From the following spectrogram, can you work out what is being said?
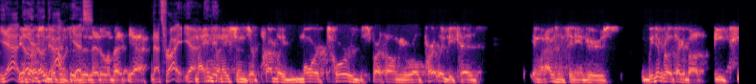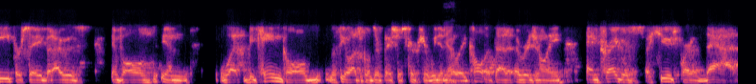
Yeah, yeah no, no doubt. Yes, in it a little bit. Yeah, that's right. Yeah, my and inclinations it, are probably more towards Bartholomew world, partly because and when I was in St. Andrews, we didn't really talk about BT per se, but I was involved in what became called the theological interpretation of scripture. We didn't really call it that originally. And Craig was a huge part of that.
